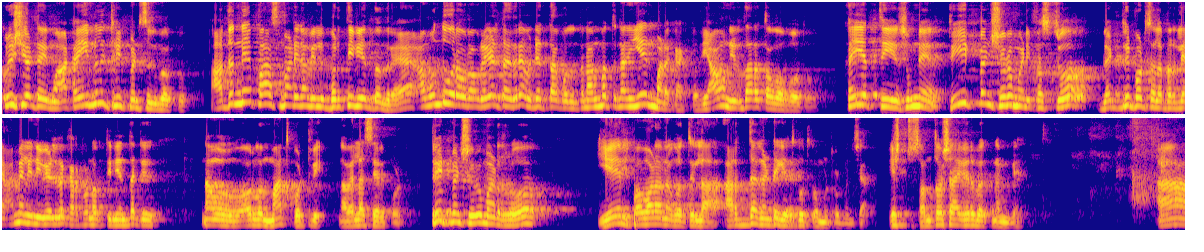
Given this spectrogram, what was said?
ಕ್ರೂಷಿಯಲ್ ಟೈಮ್ ಆ ಟೈಮಲ್ಲಿ ಟ್ರೀಟ್ಮೆಂಟ್ ಸಿಗಬೇಕು. ಅದನ್ನೇ ಪಾಸ್ ಮಾಡಿ ನಾವು ಇಲ್ಲಿ ಬರ್ತೀವಿ ಅಂತಂದ್ರೆ, ಆ ಒಂದೂವರೆ ಅವರ್ ಅವ್ರು ಹೇಳ್ತಾ ಇದ್ರೆ ಡೆತ್ ಆಗ್ಬೋದು ಅಂತ ನಾನು ಮತ್ತೆ ನಾನು ಏನ್ ಮಾಡೋಕ್ಕಾಗ್ತದೆ? ಯಾವ ನಿರ್ಧಾರ ತಗೋಬಹುದು ಕೈ ಎತ್ತಿ ಸುಮ್ಮನೆ ಟ್ರೀಟ್ಮೆಂಟ್ ಶುರು ಮಾಡಿ ಫಸ್ಟ್ ಬ್ಲಡ್ ರಿಪೋರ್ಟ್ಸ್ ಎಲ್ಲ ಬರಲಿ, ಆಮೇಲೆ ನೀವು ಹೇಳಿದ್ರೆ ಕರ್ಕೊಂಡು ಹೋಗ್ತೀನಿ ಅಂತ ನಾವು ಅವ್ರಿಗೊಂದು ಮಾತು ಕೊಟ್ವಿ, ನಾವೆಲ್ಲ ಸೇರಿಕೊಂಡು. ಟ್ರೀಟ್ಮೆಂಟ್ ಶುರು ಮಾಡಿದ್ರು ಏನ್ ಪವಾಡನೋ ಗೊತ್ತಿಲ್ಲ. ಅರ್ಧ ಗಂಟೆಗೆ ಎದ್ದು ಕೂತ್ಕೊಂಡ್ಬಿಟ್ರು ಮನುಷ್ಯ. ಎಷ್ಟು ಸಂತೋಷ ಆಗಿರ್ಬೇಕು ನಮ್ಗೆ. ಆ,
